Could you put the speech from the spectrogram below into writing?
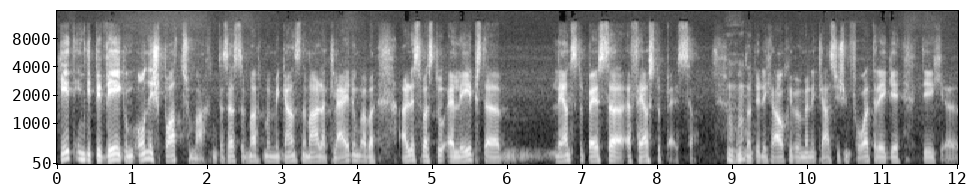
geht in die Bewegung, ohne Sport zu machen. Das heißt, das macht man mit ganz normaler Kleidung, aber alles, was du erlebst, äh, lernst du besser, erfährst du besser. Mhm. Und natürlich auch über meine klassischen Vorträge, die ich äh,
